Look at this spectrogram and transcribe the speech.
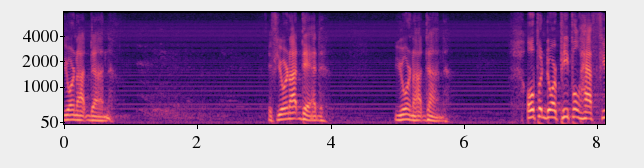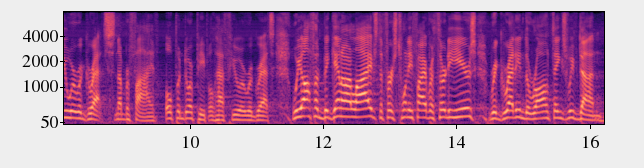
you're not done. If you're not dead, you're not done. Open door people have fewer regrets. Number five, open door people have fewer regrets. We often begin our lives the first 25 or 30 years regretting the wrong things we've done.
